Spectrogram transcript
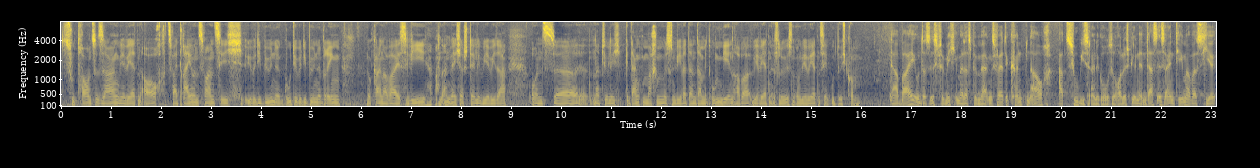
zutrauen zu sagen, wir werden auch 2023 über die Bühne, gut über die Bühne bringen. Nur keiner weiß, wie und an welcher Stelle wir wieder uns äh, natürlich Gedanken machen müssen, wie wir dann damit umgehen. Aber wir werden es lösen und wir werden sehr gut durchkommen. Dabei, und das ist für mich immer das Bemerkenswerte, könnten auch Azubis eine große Rolle spielen, denn das ist ein Thema, was hier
